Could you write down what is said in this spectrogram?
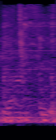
Thank you.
